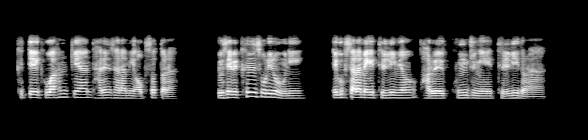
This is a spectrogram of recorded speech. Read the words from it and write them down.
그때 그와 함께한 다른 사람이 없었더라. 요셉이 큰 소리로 우니 애굽 사람에게 들리며 바로의 궁중에 들리더라.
